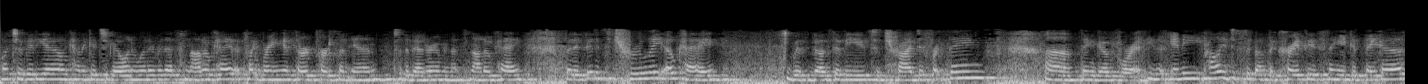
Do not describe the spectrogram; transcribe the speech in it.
watch a video and kind of get you going or whatever. That's not okay. That's like bringing a third person in to the bedroom, and that's not okay. But if it is truly okay with both of you to try different things, um, then go for it. You know, any probably just about the craziest thing you could think of.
